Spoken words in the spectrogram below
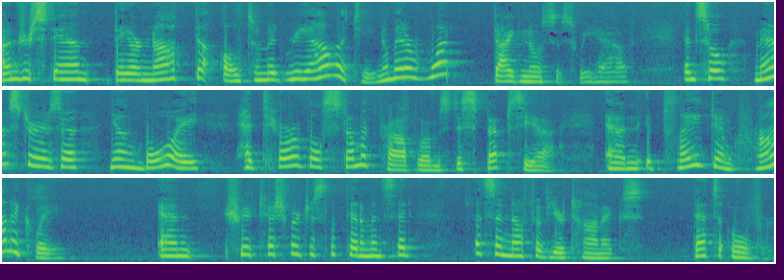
understand they are not the ultimate reality, no matter what diagnosis we have. And so, Master, as a young boy, had terrible stomach problems, dyspepsia, and it plagued him chronically. And Sri Yukteswar just looked at him and said, That's enough of your tonics. That's over.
